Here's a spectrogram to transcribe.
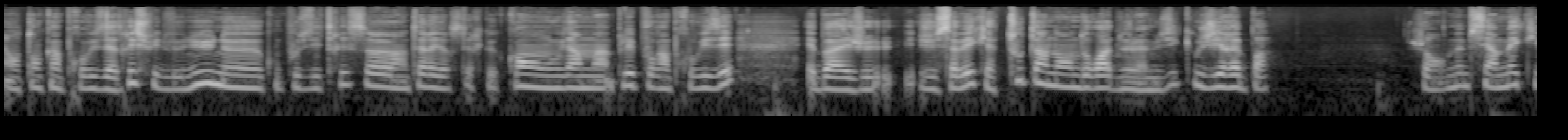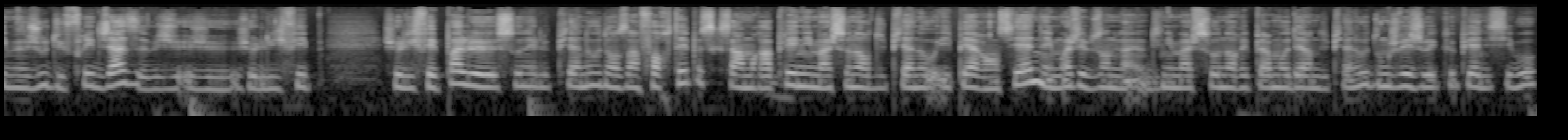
En tant qu'improvisatrice, je suis devenue une compositrice euh, intérieure. C'est-à-dire que quand on vient m'appeler pour improviser, eh ben, je, savais qu'il y a tout un endroit de la musique où j'irais pas. Genre, même si un mec qui me joue du free jazz, je, je lui fais je lui fais pas le, sonner le piano dans un forté parce que ça va me rappeler une image sonore du piano hyper ancienne. Et moi j'ai besoin d'une image sonore hyper moderne du piano. Donc je vais jouer que pianissimo.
